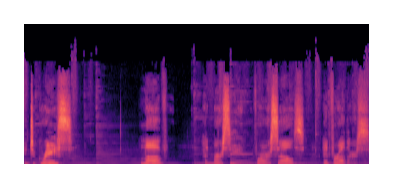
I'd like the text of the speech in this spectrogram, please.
into grace, love, and mercy for ourselves and for others.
